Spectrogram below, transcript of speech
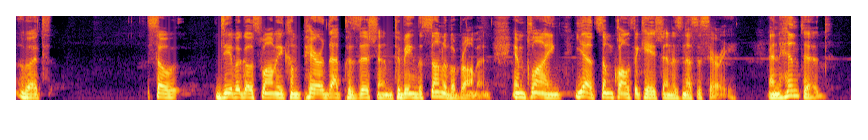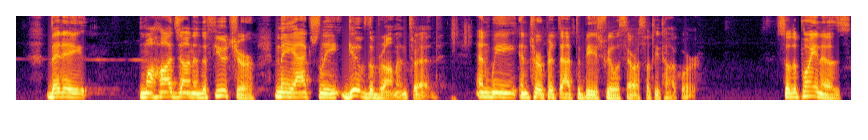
But so Jiva Goswami compared that position to being the son of a Brahmin, implying, yes, some qualification is necessary, and hinted that a Mahajan in the future may actually give the Brahmin thread. And we interpret that to be Srila Saraswati Thakur. So the point is,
